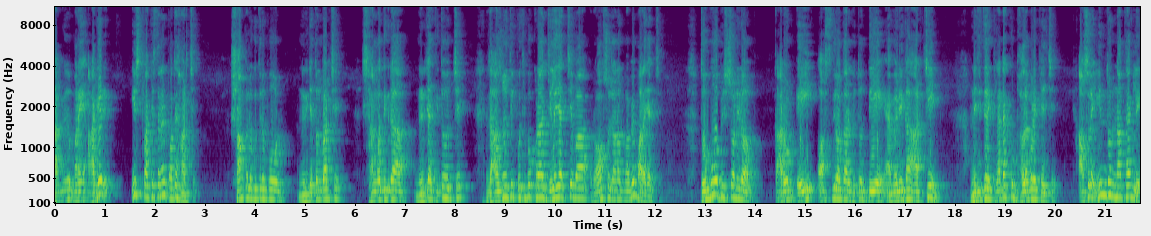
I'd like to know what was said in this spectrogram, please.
আগে মানে আগের ইস্ট পাকিস্তানের পথে হাঁটছে। সংখ্যালঘুদের উপর নির্যাতন বাড়ছে, সাংবাদিকরা নির্যাতিত হচ্ছে, রাজনৈতিক প্রতিপক্ষরা জেলে যাচ্ছে বা রহস্যজনকভাবে মারা যাচ্ছে। তবুও বিশ্ব নীরব, কারণ এই অস্থিরতার ভিতর দিয়ে আমেরিকা আর চীন নিজেদের খেলাটা খুব ভালো করে খেলছে। আসলে ইন্ধন না থাকলে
